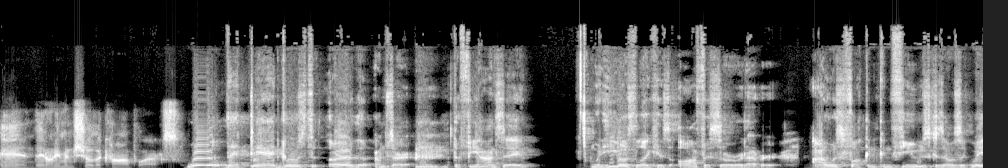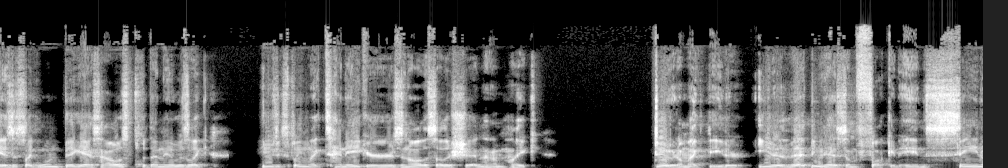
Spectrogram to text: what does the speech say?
in. They don't even show the complex. Well, that dad goes to, or the, I'm sorry, the fiance, when he goes to like his office or whatever, I was fucking confused because I was like, wait, is this like one big ass house? But then it was like, he was explaining like 10 acres and all this other shit. And I'm like, dude, I'm like, either, either that dude has some fucking insane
